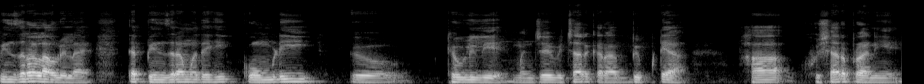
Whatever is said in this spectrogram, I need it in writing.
पिंजरा लावलेला आहे त्या पिंजऱ्यामध्ये ही कोंबडी ठेवलेली आहे. म्हणजे विचार करा बिबट्या हा हुशार प्राणी आहे.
